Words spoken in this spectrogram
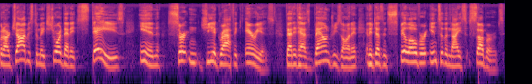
but our job is to make sure that it stays in certain geographic areas that it has boundaries on it and it doesn't spill over into the nice suburbs.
